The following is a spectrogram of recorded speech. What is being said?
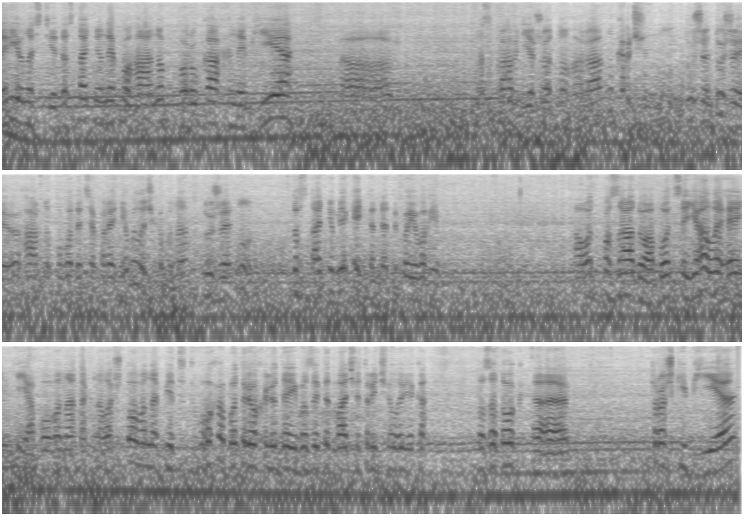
нерівності достатньо непогано, по руках не б'є. Насправді жодного разу. Ну, коротше, ну, дуже дуже гарно поводиться передня вилочка, вона дуже ну, достатньо м'якенька для такої ваги. А от позаду, або це я легенький, або вона так налаштована під двох або трьох людей возити два чи три чоловіка, то задок е, трошки б'є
